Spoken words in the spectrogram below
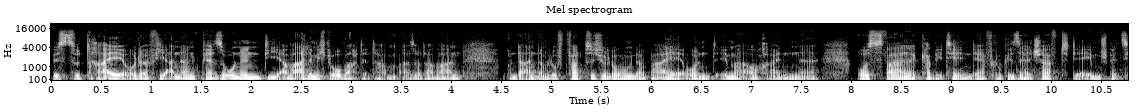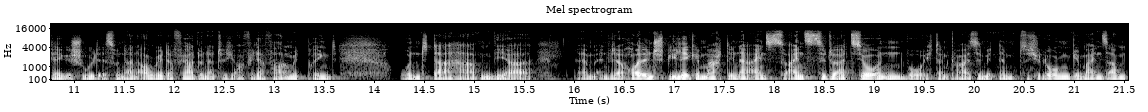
bis zu drei oder vier anderen Personen, die aber alle mich beobachtet haben. Also da waren unter anderem Luftfahrtpsychologen dabei und immer auch ein äh, Auswahlkapitän der Fluggesellschaft, der eben speziell geschult ist und ein Auge dafür hat und natürlich auch viel Erfahrung mitbringt. Und da haben wir ähm, entweder Rollenspiele gemacht in einer 1 zu 1 Situation, wo ich dann quasi mit einem Psychologen gemeinsam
